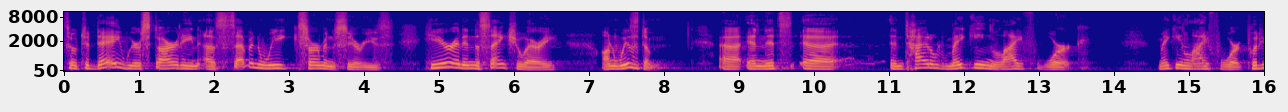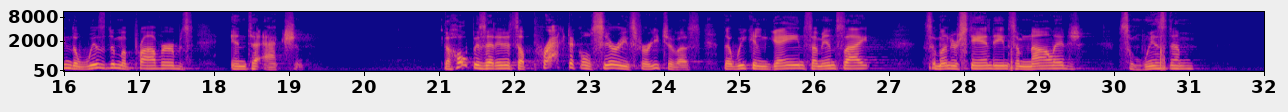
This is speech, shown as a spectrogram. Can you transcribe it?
So today we're starting a seven week sermon series here and in the sanctuary on wisdom. Uh, and it's uh, entitled Making Life Work. Making Life Work, putting the wisdom of Proverbs into action. The hope is that it's a practical series for each of us, that we can gain some insight, some understanding, some knowledge some wisdom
